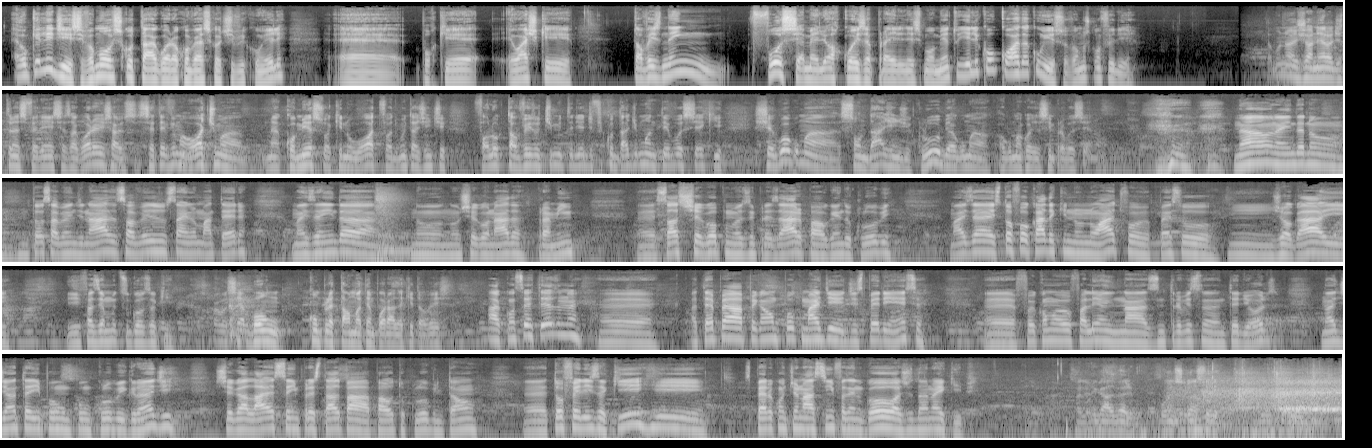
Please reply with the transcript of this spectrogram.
É o que ele disse. Vamos escutar agora a conversa que eu tive com ele, é, porque eu acho que talvez nem fosse a melhor coisa para ele nesse momento e ele concorda com isso. Vamos conferir. Estamos na janela de transferências agora. Você teve uma ótima né, começo aqui no Watford. Muita gente falou que talvez o time teria dificuldade de manter você aqui. Chegou alguma sondagem de clube, alguma, alguma coisa assim para você? Não? não, ainda não estou sabendo de nada. Só vejo saindo matéria, mas ainda não, não chegou nada para mim. É, só se chegou para meus empresários, para alguém do clube. Mas é, estou focado aqui no, no Watford. Penso em jogar e, e fazer muitos gols aqui. Para você é bom completar uma temporada aqui, talvez? Ah, com certeza, né? É, até para pegar um pouco mais de, de experiência. É, foi como eu falei nas entrevistas anteriores, não adianta ir para um, um, clube grande, chegar lá e ser emprestado para outro clube. Então, estou é, feliz aqui e espero continuar assim, fazendo gol, ajudando a equipe. Valeu. Obrigado, velho. Bom descanso aí. Valeu.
